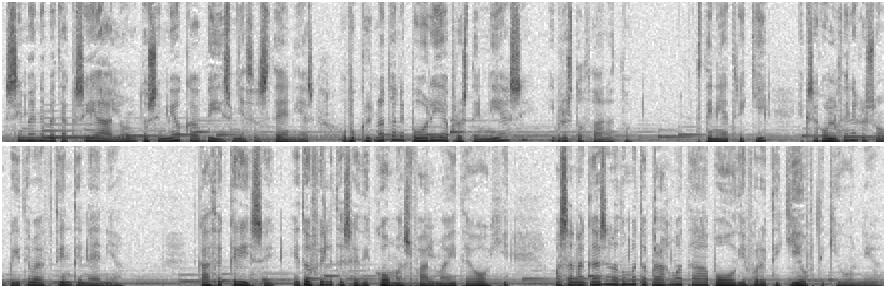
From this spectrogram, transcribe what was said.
σήμαινε μεταξύ άλλων το σημείο καμπής μιας ασθένειας όπου κρινόταν η πορεία προς την ίαση ή προς το θάνατο. Στην ιατρική εξακολουθεί να χρησιμοποιείται με αυτήν την έννοια. Κάθε κρίση, είτε οφείλεται σε δικό μας φάλμα είτε όχι, μας αναγκάζει να δούμε τα πράγματα από διαφορετική οπτική γωνία.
